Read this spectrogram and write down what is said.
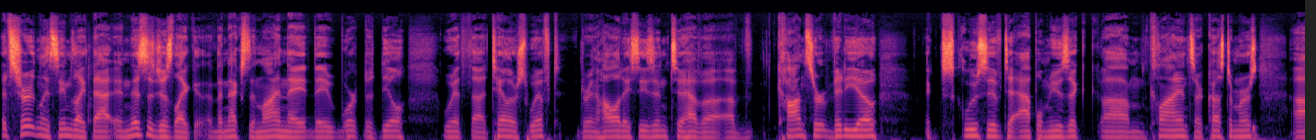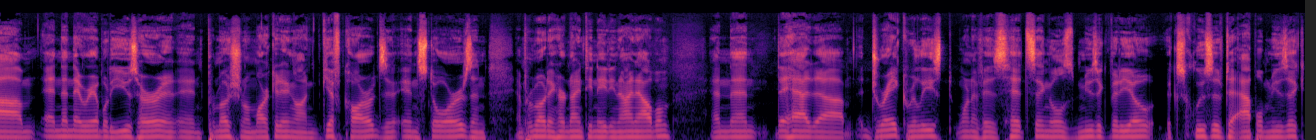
It certainly seems like that, and this is just like the next in line. They they worked a deal with uh, Taylor Swift during the holiday season to have a, a concert video exclusive to Apple Music um, clients or customers. Um, and then they were able to use her in, in promotional marketing on gift cards in, in, stores and, and promoting her 1989 album. And then they had uh, Drake released one of his hit singles music video exclusive to Apple Music.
